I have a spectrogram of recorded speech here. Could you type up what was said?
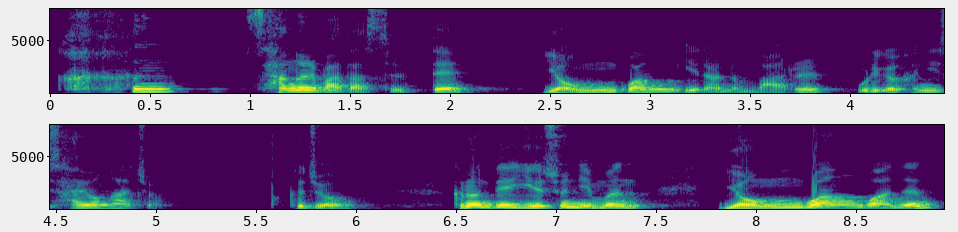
큰 상을 받았을 때 영광이라는 말을 우리가 흔히 사용하죠. 그죠? 그런데 예수님은 영광과는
